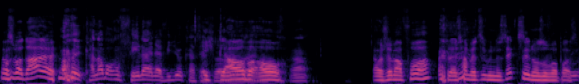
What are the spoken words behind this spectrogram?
Was war da denn? Kann aber auch ein Fehler in der Videokassette Ich oder so glaube sein. auch. Ja. Aber stell mal vor, vielleicht haben wir jetzt irgendwie eine Sexszene oder so verpasst.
